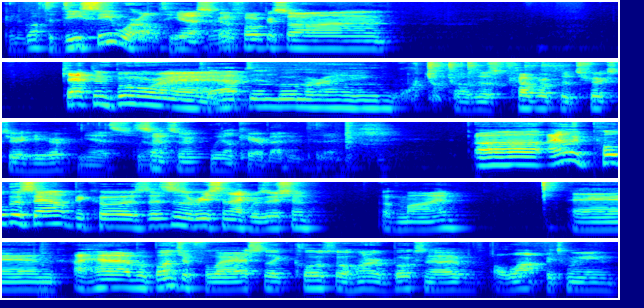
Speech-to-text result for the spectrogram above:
Gonna go off to DC World here. Yes, going to focus on Captain Boomerang. Captain Boomerang. I'll just cover up the trickster here. Yes, don't, Censor. we don't care about him today. Uh, I only pulled this out because this is a recent acquisition of mine. And I have a bunch of Flash, like close to 100 books, and I have a lot between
